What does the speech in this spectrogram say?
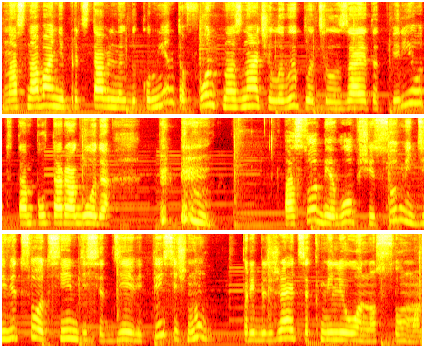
на основании представленных документов фонд назначил и выплатил за этот период, там полтора года, пособие в общей сумме 979 тысяч, ну, приближается к миллиону сумма.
